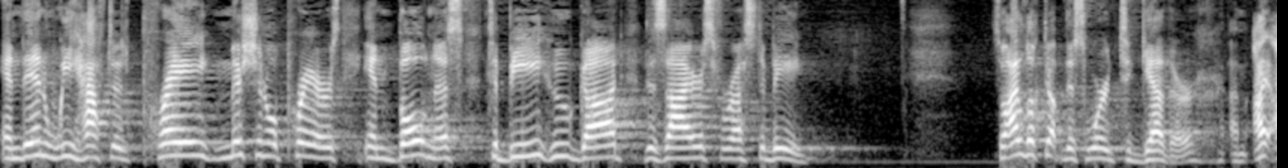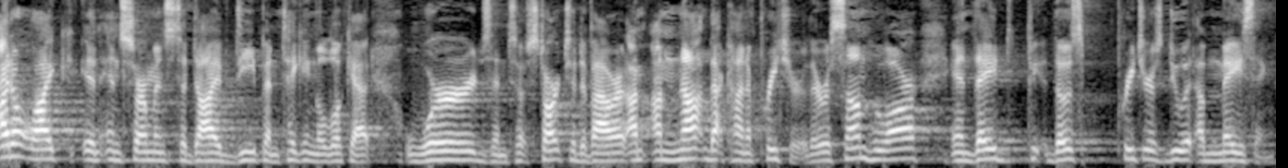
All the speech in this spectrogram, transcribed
And then we have to pray missional prayers in boldness to be who God desires for us to be. So I looked up this word together. Um, I, I, don't like in, in, sermons to dive deep and taking a look at words and to start to devour it. I'm, I'm not that kind of preacher. There are some who are, and they, those preachers do it amazing.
